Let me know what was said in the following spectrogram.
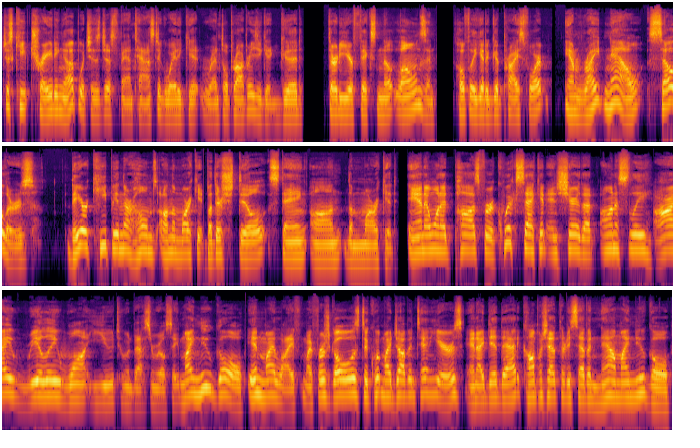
Just keep trading up, which is just fantastic way to get rental properties. You get good 30 year fixed note loans and hopefully get a good price for it. And right now, sellers they are keeping their homes on the market, but they're still staying on the market. And I want to pause for a quick second and share that honestly, I really want you to invest in real estate. My new goal in my life, my first goal was to quit my job in 10 years, and I did that, accomplished that at 37. Now, my new goal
